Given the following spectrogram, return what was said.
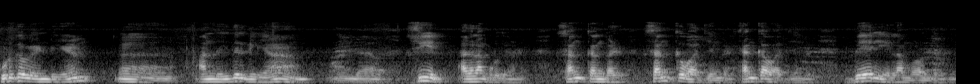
கொடுக்க வேண்டிய அந்த இது இருக்கு இல்லையா? அந்த சீல் அதெல்லாம் கொடுக்குறாங்க. சங்கங்கள் சங்கு வாத்தியங்கள் சங்க வாத்தியங்கள் பேரி எல்லாம் முழங்குறது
